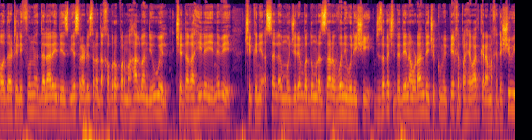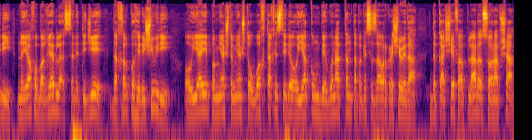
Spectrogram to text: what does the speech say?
او د ټیلیفون د لارې د ایس بي ایس راډیو سره د خبرو پر مهال باندې وویل چې دغه هیله یې نه وي چې کني اصل مجرم به دومره زر ونیول شي ځکه چې د دې نه وړاندې چې کومې پېښې په هېواد کې رامخې ته شوي دي نو یا خو بغیر له څه نتیجې د خلکو هېرې شوي دي او یا یې په میاشتو میاشتو وخت اخیستی دی او یا کوم بې ګناه تن ته پکې سزا ورکړې شوې ده د کاشف پلار سهراب شاه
